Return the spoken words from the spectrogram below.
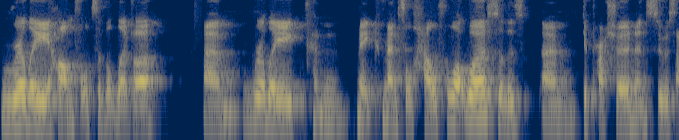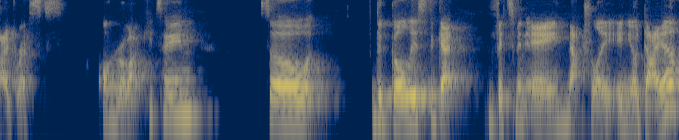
really harmful to the liver. Um, really can make mental health a lot worse. So there's um, depression and suicide risks on Roaccutane. So the goal is to get vitamin A naturally in your diet.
